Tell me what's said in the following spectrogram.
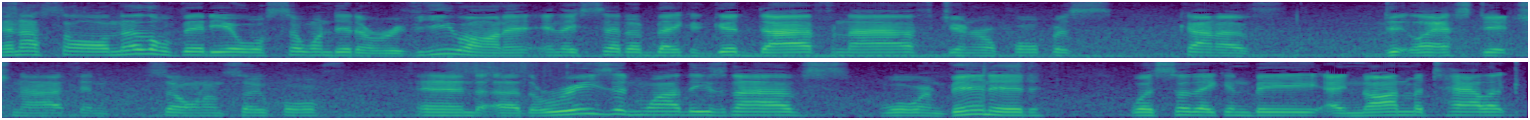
then I saw another video where someone did a review on it and they said it'd make a good dive knife, general purpose kind of last ditch knife and so on and so forth. And uh, the reason why these knives were invented was so they can be a non-metallic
